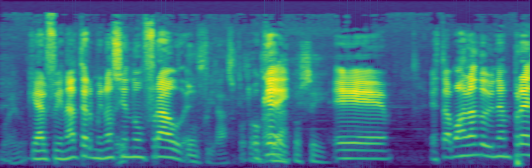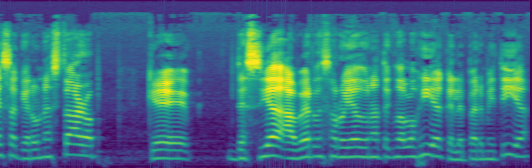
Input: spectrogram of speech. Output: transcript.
Bueno. que al final terminó siendo un fraude. Un fiasco Ok. total. Fiasco, sí. Eh, estamos hablando de una empresa que era una startup que decía haber desarrollado una tecnología que le permitía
